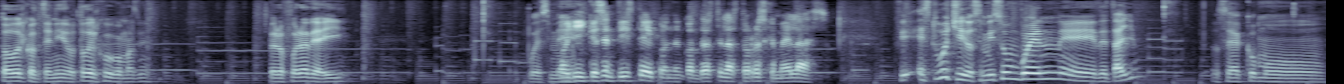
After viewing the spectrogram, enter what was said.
Todo el contenido, todo el jugo más bien. Pero fuera de ahí. Pues me. Oye, ¿y qué sentiste cuando encontraste las Torres Gemelas? Estuvo chido, se me hizo un buen eh, detalle. O sea, como.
